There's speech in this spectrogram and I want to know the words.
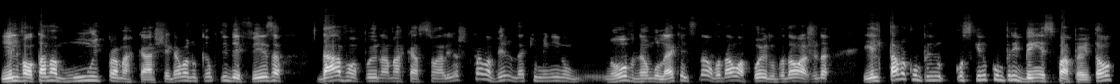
e ele voltava muito para marcar. Chegava no campo de defesa, dava um apoio na marcação ali. Eu acho que estava vendo né, que o menino novo, né, o moleque, ele disse: Não, vou dar um apoio, vou dar uma ajuda. E ele estava conseguindo cumprir bem esse papel. Então,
